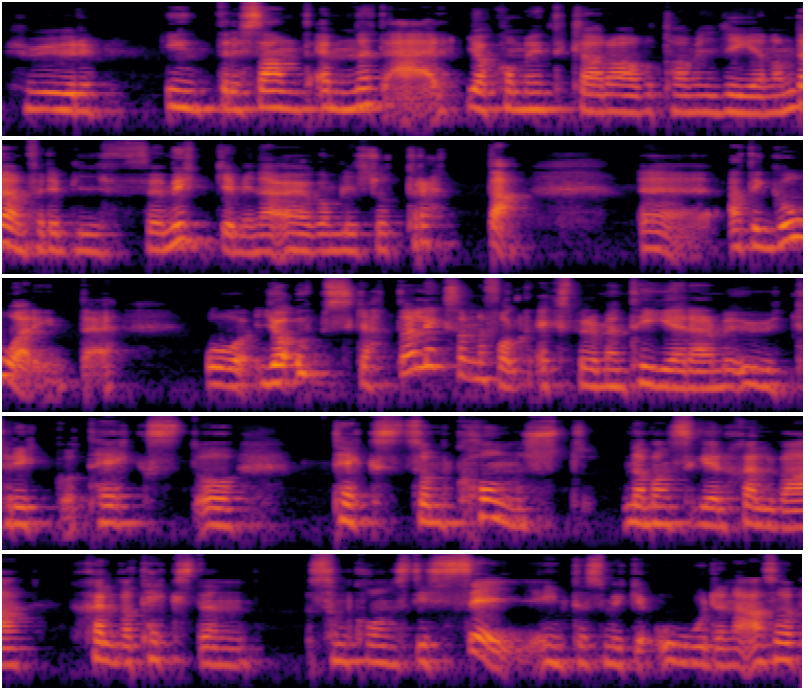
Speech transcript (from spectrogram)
hur intressant ämnet är. Jag kommer inte klara av att ta mig igenom den för det blir för mycket. Mina ögon blir så trötta. Eh, att det går inte. Och jag uppskattar liksom när folk experimenterar med uttryck och text och text som konst när man ser själva, själva texten som konst i sig, inte så mycket orden. Alltså,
